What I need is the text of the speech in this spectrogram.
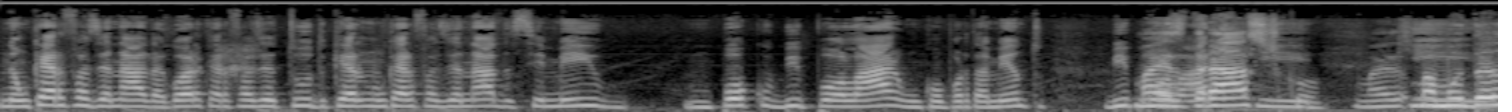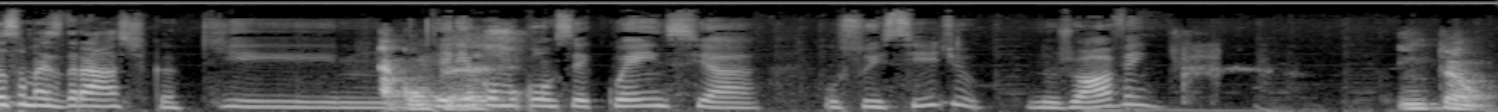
Não quero fazer nada, agora quero fazer tudo, quero, não quero fazer nada, ser meio um pouco bipolar, um comportamento bipolar. Mais drástico, que, mais, que, uma mudança mais drástica. Que Acontece. teria como consequência o suicídio no jovem? Então,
